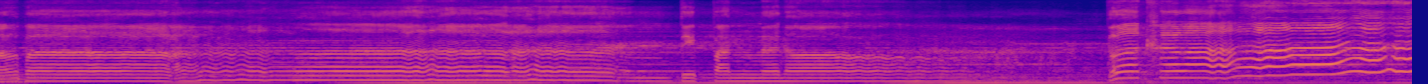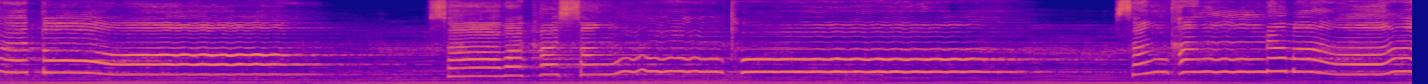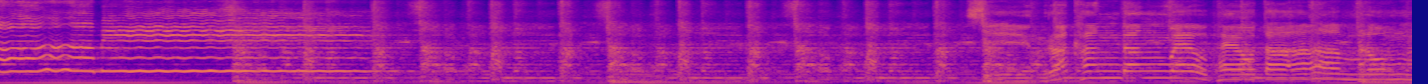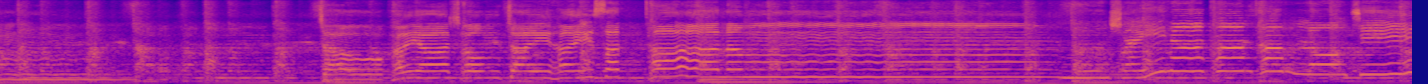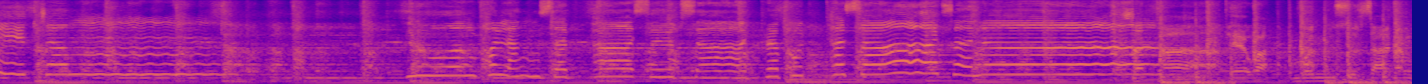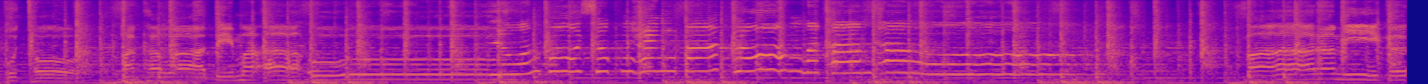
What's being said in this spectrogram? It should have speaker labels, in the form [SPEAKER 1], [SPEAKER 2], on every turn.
[SPEAKER 1] ארבע דיפן מנו בקלטו סבא קסם สียงรัะฆังดังแววแผ่วตามลม เจ้าพญาชมใจให้ศรัทธานำ
[SPEAKER 2] เมืองชัยนาคามทำลงจิตจำลวงพลังศรัทธาสืบศาสตร์พระพุทธศาสนา
[SPEAKER 3] khawati ma'a'u
[SPEAKER 2] หลวงปู่สุขแห่งปากคลองมาคามเท่า
[SPEAKER 3] บารมีเกิด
